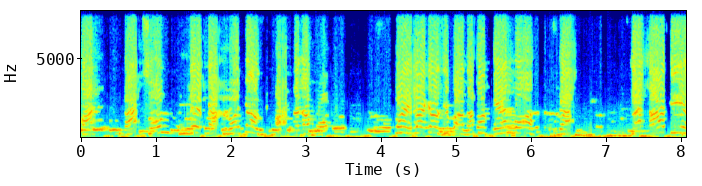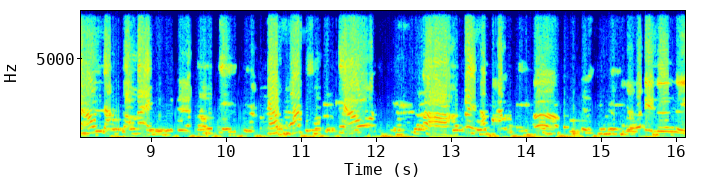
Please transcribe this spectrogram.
บัตรการสมเด็กจากร้อยเก้าสิบบาทนะครับผมร้อยร้อยเก้าสิบบาทถามว่าแพงบ่กับราคาที่เขาจับต้องได้กับวัดสุดที่เขาอ่าได้สัมผัสอ่าเดี๋ยววันนี้หนึ่งนี่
